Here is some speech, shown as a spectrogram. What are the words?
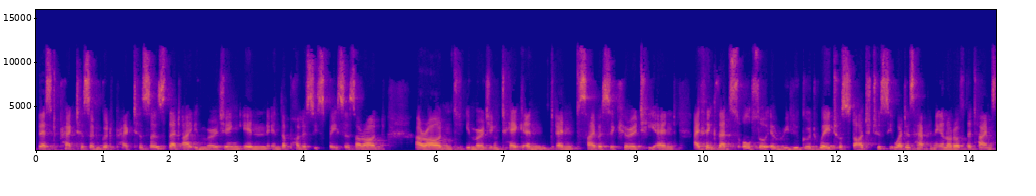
best practice and good practices that are emerging in, in the policy spaces around around emerging tech and, and cybersecurity. And I think that's also a really good way to start to see what is happening. A lot of the times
